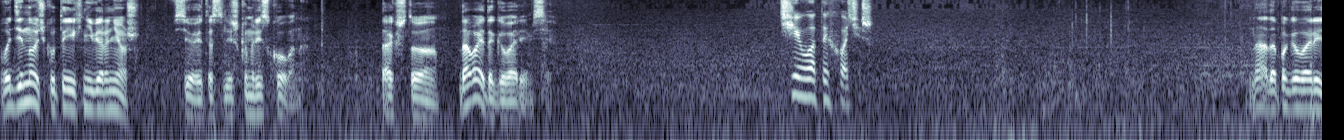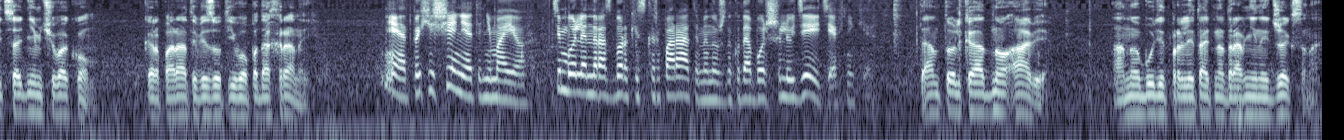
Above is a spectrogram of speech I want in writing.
в одиночку ты их не вернешь. Все это слишком рискованно. Так что давай договоримся. Чего ты хочешь? Надо поговорить с одним чуваком. Корпораты везут его под охраной. Нет, похищение это не мое. Тем более на разборке с корпоратами нужно куда больше людей и техники. Там только одно ави. Оно будет пролетать над равниной Джексона.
